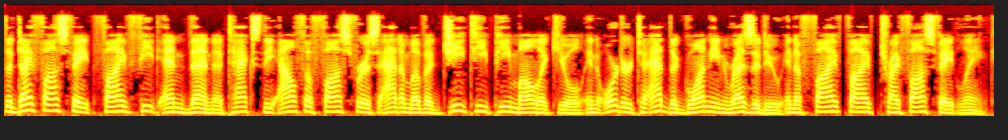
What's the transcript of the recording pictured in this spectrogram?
The diphosphate 5' feet end then attacks the alpha-phosphorus atom of a GTP molecule in order to add the guanine residue in a 5,5-triphosphate link.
